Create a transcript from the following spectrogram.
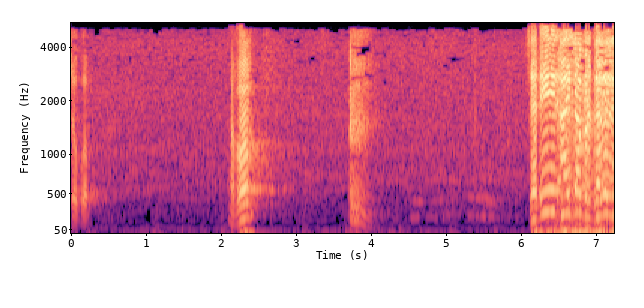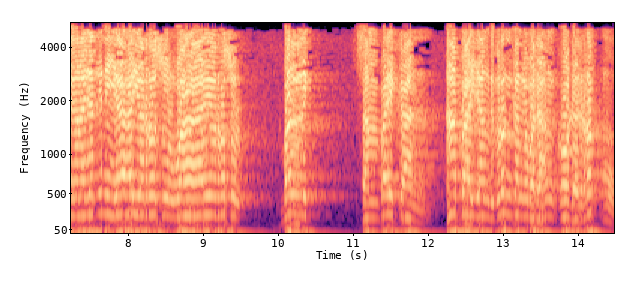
cukup. Apa? Jadi Aisyah berdalil dengan ayat ini, ya ayat Rasul, wahai Rasul, balik sampaikan apa yang diturunkan kepada engkau dari Rabbmu.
